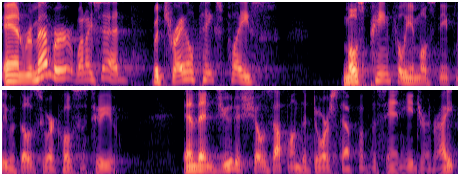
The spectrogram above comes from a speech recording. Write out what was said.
And remember what I said betrayal takes place most painfully and most deeply with those who are closest to you. And then Judas shows up on the doorstep of the Sanhedrin, right?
